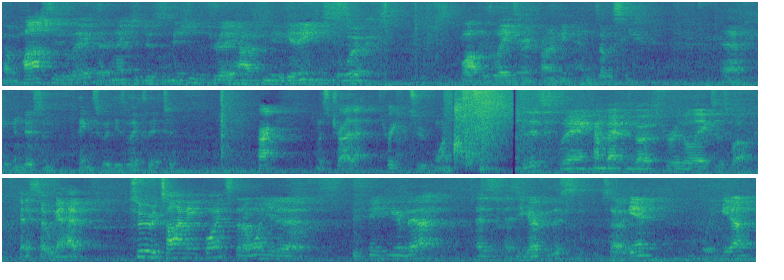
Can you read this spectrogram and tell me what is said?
I'm past his legs, I can actually do submissions. It's really hard for me to get anything to work while his legs are in front of me. And obviously, uh, he can do some things with his legs there too. All right, Let's try that. Three, two, one. For this, we're gonna come back and go through the legs as well. Okay, so we're gonna have two timing points that I want you to be thinking about as, as you go for this. So again, we're here,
